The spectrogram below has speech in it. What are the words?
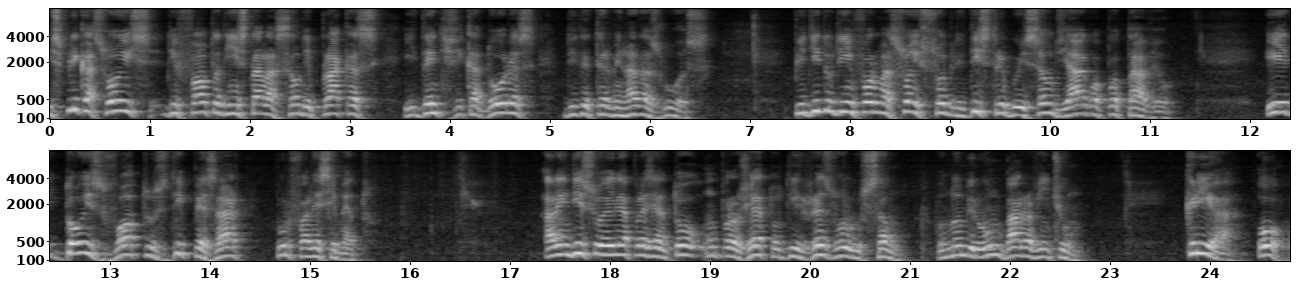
explicações de falta de instalação de placas identificadoras de determinadas ruas, pedido de informações sobre distribuição de água potável e dois votos de pesar por falecimento. Além disso, ele apresentou um projeto de resolução o número 1 barra 21. Cria o,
